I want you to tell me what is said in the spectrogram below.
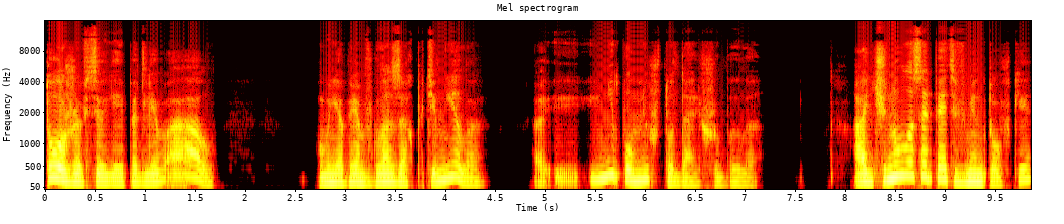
Тоже все ей подливал. У меня прям в глазах потемнело. А, не помню, что дальше было. Очнулась опять в ментовке.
